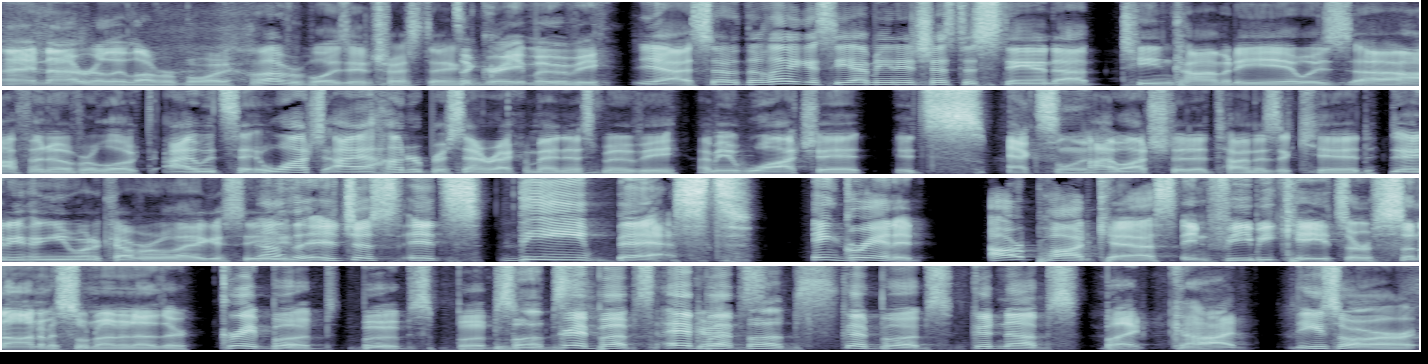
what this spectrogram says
Eh, not really Lover Loverboy. Loverboy's interesting. It's a great movie. Yeah, so the legacy, I mean, it's just a stand-up teen comedy. It was uh, often overlooked. I would say watch I 100% recommend this movie. I mean, watch it. It's Excellent. I watched it a ton as a kid. Anything you want to cover with legacy? Nothing. It's just it's the best. And granted, our podcast and Phoebe Cates are synonymous with one another. Great boobs, boobs, boobs, Bubs. Great boobs. Hey, Great boobs. bubs. Good boobs. Good nubs. But God, these are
